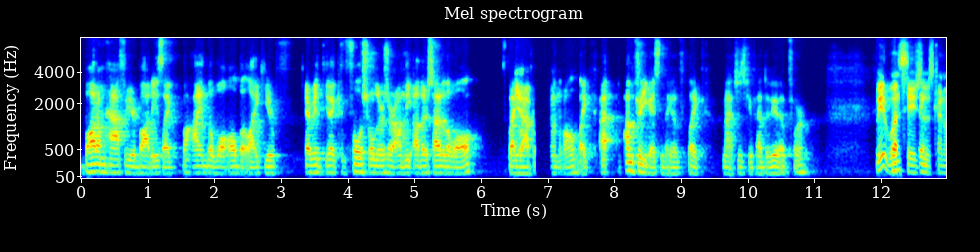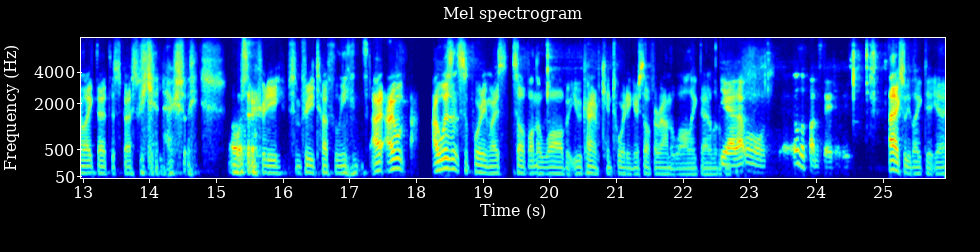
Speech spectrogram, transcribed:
bottom half of your body is like behind the wall, but like your everything like your full shoulders are on the other side of the wall, like Yeah. wrapped around the wall. Like I, I'm sure you guys can think of like matches you've had to do that before. We had one But stage that was kind of like that this past weekend, actually. Oh, was Some there? pretty, some pretty tough leans. I, I wasn't supporting myself on the wall, but you were kind of contorting yourself around the wall like that a little Yeah, bit. that one was it was a fun stage at least. I actually liked it. Yeah.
